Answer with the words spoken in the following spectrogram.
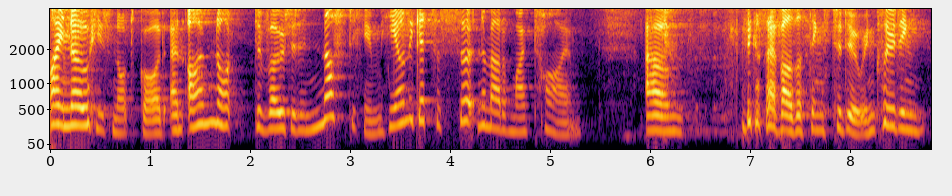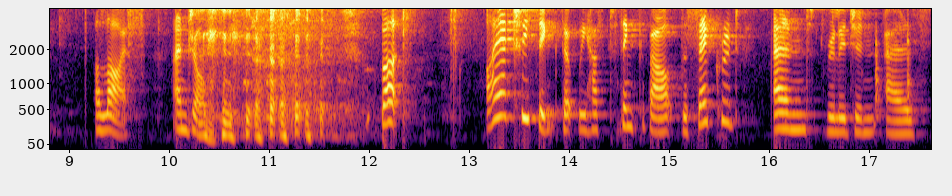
I know he's not God, and I'm not devoted enough to him. He only gets a certain amount of my time um, because I have other things to do, including a life and job. but I actually think that we have to think about the sacred and religion as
